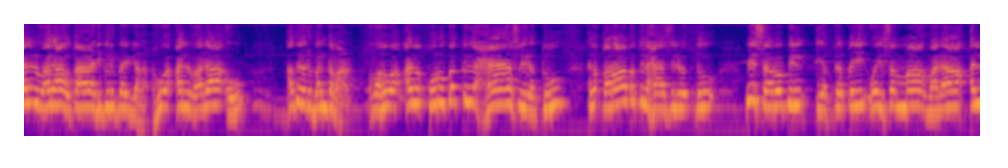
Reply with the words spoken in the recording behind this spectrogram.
അൽ വലാഉ താഴെ അടിക്കുറിപ്പായിരിക്കാണ് ഹുവ അൽ വലാഉ അത് ഒരു ബന്ധമാണ്. വഹുവ അൽ ഖുർബത്തുൽ ഹാസിലത്തു അൽ ഖറാബത്തുൽ ഹാസിലത്തു ബിസബബിൽ യത്തഖി വയസമ്മ വലാ അൽ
